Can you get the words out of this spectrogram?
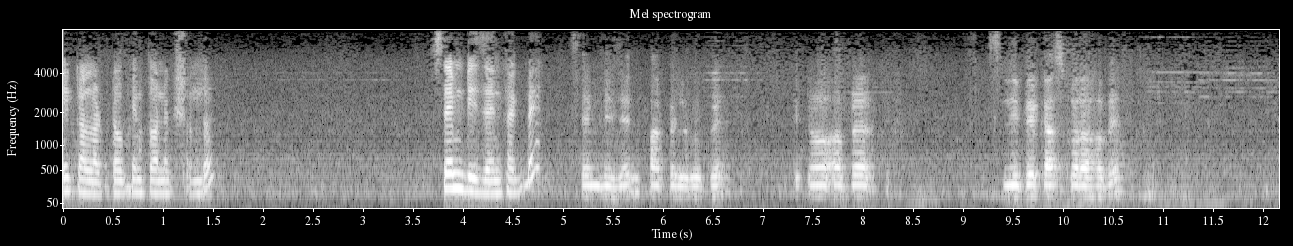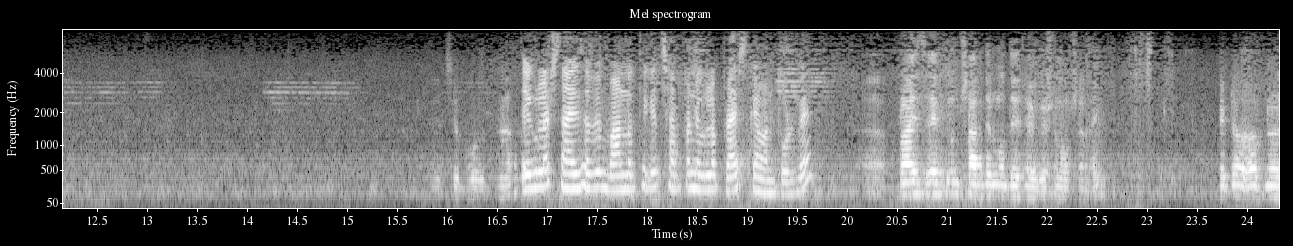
এই কালারটাও কিন্তু অনেক সুন্দর। সেম ডিজাইন থাকবে? সেম ডিজাইন পার্পেলের উপরে। এটা আপনার স্লিপে কাজ করা হবে হচ্ছে বোরখা তো এগুলোর সাইজ হবে বান্ন থেকে ছাপ্পান্ন এগুলো প্রাইস কেমন পড়বে? প্রাইস একদম সাধ্যের মধ্যে থাকবে সমস্যা নাই। এটা আপনার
